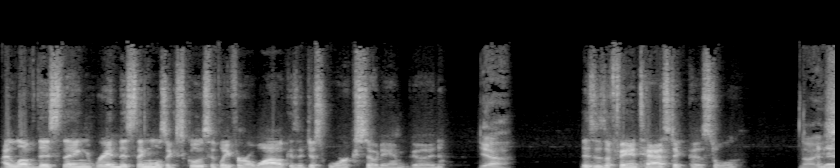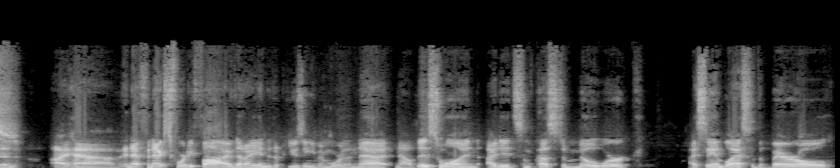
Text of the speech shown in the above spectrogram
I love this thing. Ran this thing almost exclusively for a while because it just works so damn good. Yeah. This is a fantastic pistol. Nice. And then I have an FNX 45 that I ended up using even more than that. Now, this one, I did some custom mill work. I sandblasted the barrel.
